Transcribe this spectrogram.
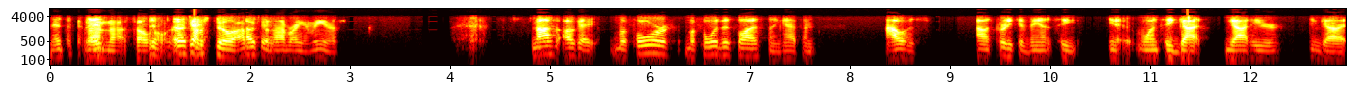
It's, I'm not sold on it. okay, I'm still I'm okay. still not bringing him in. Not okay. Before before this last thing happened, I was I was pretty convinced he you know once he got got here and got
